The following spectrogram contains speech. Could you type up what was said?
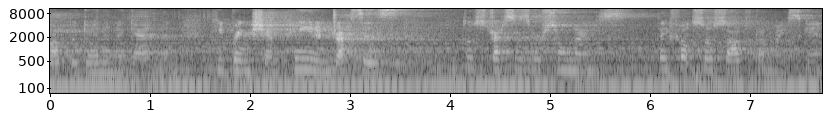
up again and again, and he'd bring champagne and dresses. Those dresses were so nice. They felt so soft on my skin.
